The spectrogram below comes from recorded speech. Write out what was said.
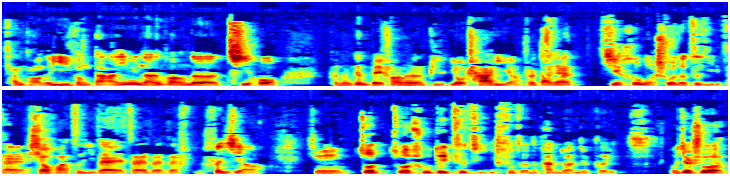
参考的意义更大，因为南方的气候可能跟北方的比有差异啊，就是大家结合我说的，自己在消化，自己在在在在分享，就做做出对自己负责的判断就可以。我就说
